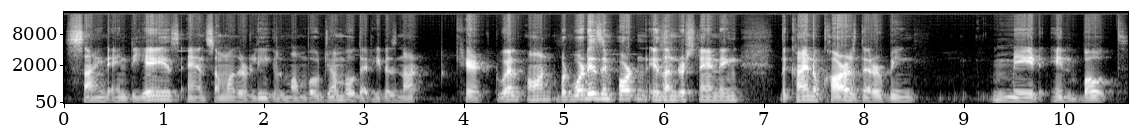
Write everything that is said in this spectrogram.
signed NDAs and some other legal mumbo jumbo that he does not care to dwell on. But what is important is understanding the kind of cars that are being made in both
